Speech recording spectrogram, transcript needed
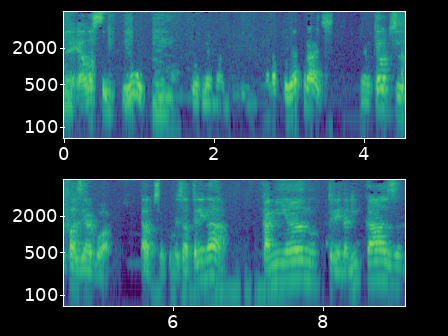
Né? Ela aceitou o problema dele, ela foi atrás. Né? O que ela precisa fazer agora? Ela precisa começar a treinar, caminhando, treinando em casa,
